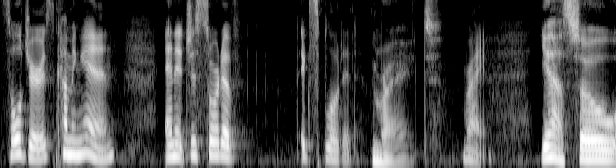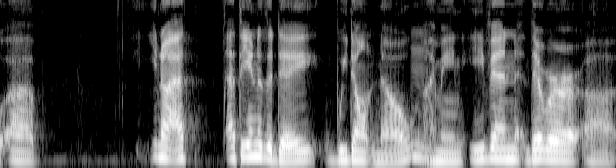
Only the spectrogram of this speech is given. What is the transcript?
soldiers coming in, and it just sort of exploded. Right. Right. Yeah. So, uh, you know, at at the end of the day, we don't know. I mean, even there were uh,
